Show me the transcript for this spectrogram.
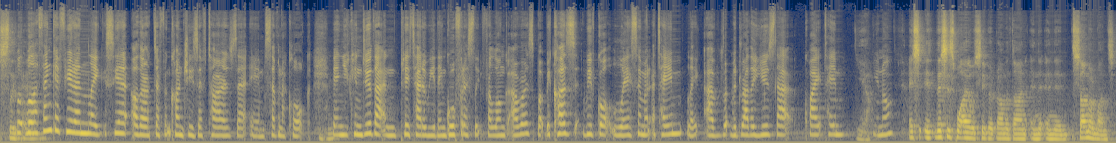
sleep. Well, well, I think if you're in like say other different countries, if Tara's at um, seven o'clock, Mm-hmm. then you can do that and pray Tarawih, then go for a sleep for longer hours. But because we've got less amount of time, like I r- would rather use that quiet time. Yeah. You know. It's, it, this is what I will say about Ramadan in the, in the summer months.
